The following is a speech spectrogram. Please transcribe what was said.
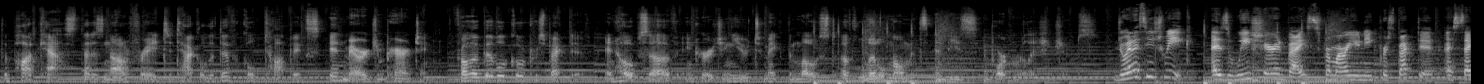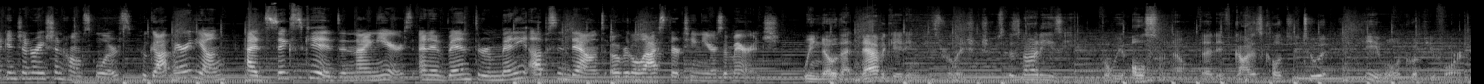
the podcast that is not afraid to tackle the difficult topics in marriage and parenting from a biblical perspective in hopes of encouraging you to make the most of little moments in these important relationships. Join us each week as we share advice from our unique perspective as second generation homeschoolers who got married young, had six kids in nine years, and have been through many ups and downs over the last 13 years of marriage. We know that navigating these relationships is not easy, but we also know that if God has called you to it, He will equip you for it.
